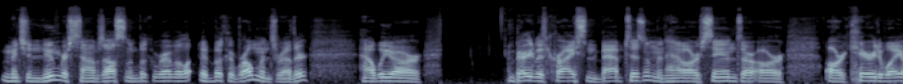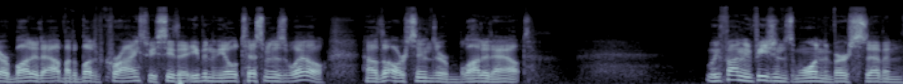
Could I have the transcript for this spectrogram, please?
mentioned numerous times, also in the book of, Revel- uh, book of Romans, rather, how we are buried with Christ in baptism and how our sins are, are, are carried away or blotted out by the blood of Christ. We see that even in the Old Testament as well, how the, our sins are blotted out. We find in Ephesians 1 and verse 7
